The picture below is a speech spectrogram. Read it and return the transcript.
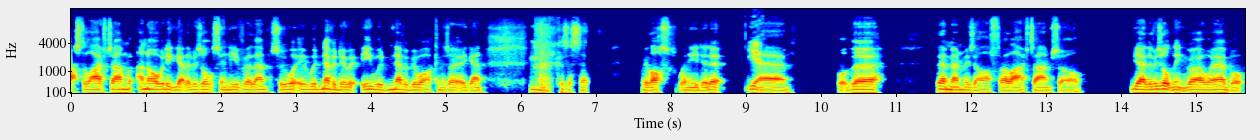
last a lifetime. I know we didn't get the results in either of them, so he would, never do it. He would never be walking us out again Mm. because I said we lost when he did it. yeah, Um, but their their memories I'll for a lifetime. So yeah, the result didn't go our way, but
